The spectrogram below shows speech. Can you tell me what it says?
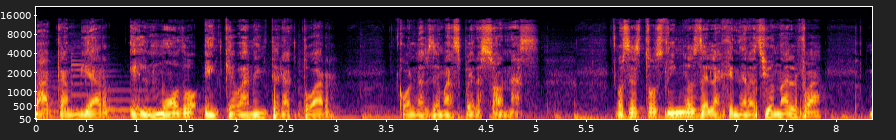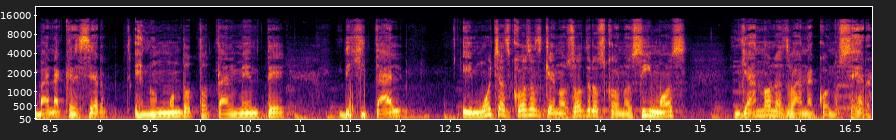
va a cambiar el modo en que van a interactuar con las demás personas. Sea, estos niños de la generación alfa van a crecer en un mundo totalmente digital y muchas cosas que nosotros conocimos ya no las van a conocer.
